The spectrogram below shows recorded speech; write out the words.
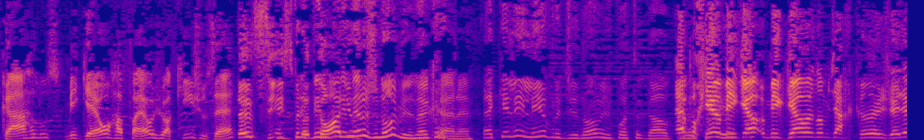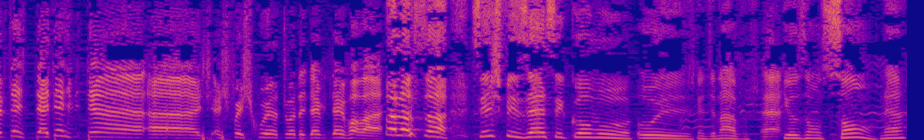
Carlos, Miguel, Rafael, Joaquim, José, Francisco, Pri- Antônio. Primeiros nomes, né, cara? É aquele livro de nomes de Portugal. É porque o. Miguel, Miguel é o nome de arcanjo. Aí deve ter, deve ter, tem a- as, as frescuras todas, deve, deve rolar. Olha só, se eles fizessem como os escandinavos, É. que usam som, né?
